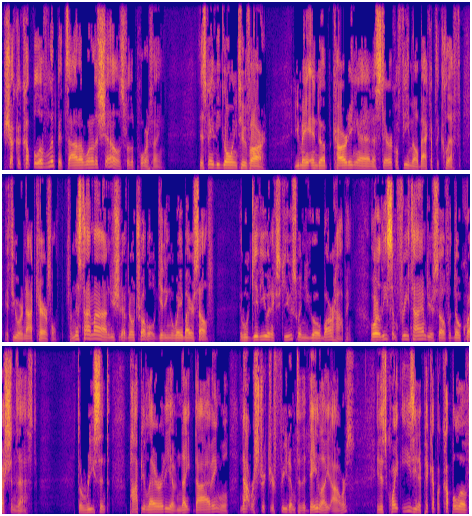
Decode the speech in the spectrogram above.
shuck a couple of limpets out of one of the shells for the poor thing. This may be going too far. You may end up carting an hysterical female back up the cliff if you are not careful. From this time on, you should have no trouble getting away by yourself. It will give you an excuse when you go bar hopping, or at least some free time to yourself with no questions asked. The recent popularity of night diving will not restrict your freedom to the daylight hours. It is quite easy to pick up a couple of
